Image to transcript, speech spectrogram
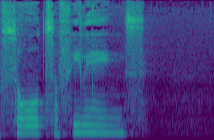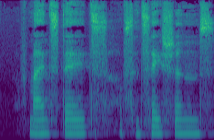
Of thoughts, of feelings, of mind states, of sensations.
